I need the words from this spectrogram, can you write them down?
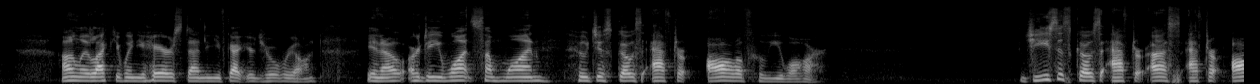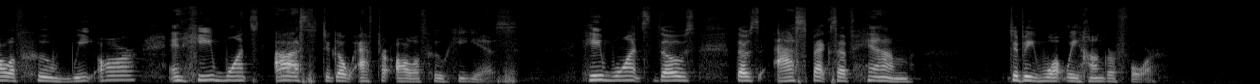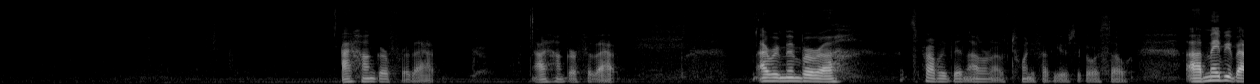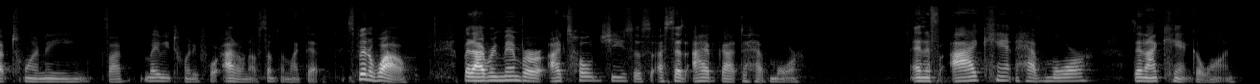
I only like you when your hair is done and you've got your jewelry on, you know? Or do you want someone who just goes after all of who you are? Jesus goes after us, after all of who we are, and he wants us to go after all of who he is. He wants those, those aspects of him to be what we hunger for. I hunger for that. I hunger for that. I remember, uh, it's probably been, I don't know, 25 years ago or so uh, maybe about 25, maybe 24, I don't know, something like that. It's been a while. But I remember I told Jesus, I said, I have got to have more. And if I can't have more, then I can't go on.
